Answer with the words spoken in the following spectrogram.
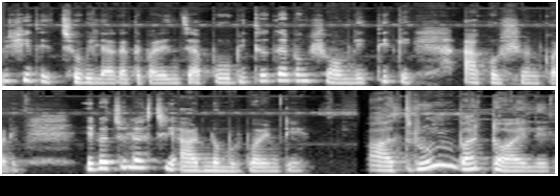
ঋষিদের ছবি লাগাতে পারেন, যা পবিত্রতা এবং সমৃদ্ধিকে আকর্ষণ করে। এবার চলে আসছি আট নম্বর পয়েন্টে। বাথরুম বা টয়লেট।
